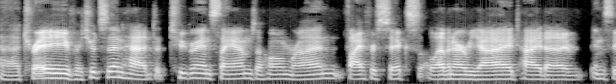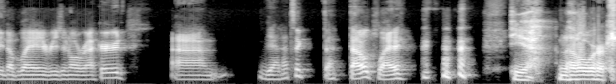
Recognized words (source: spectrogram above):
Uh, Tre Richardson had two grand slams, a home run, five for six, 11 RBI, tied a NCAA regional record. Um, yeah, that's a that that'll play. Yeah, that'll work.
